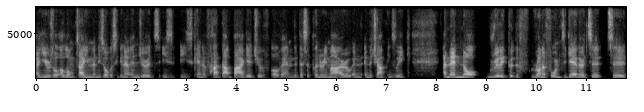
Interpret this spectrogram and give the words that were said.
A year's a long time, and he's obviously been out injured. He's he's kind of had that baggage of of um, the disciplinary matter in, in the Champions League, and then not really put the run of form together to to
